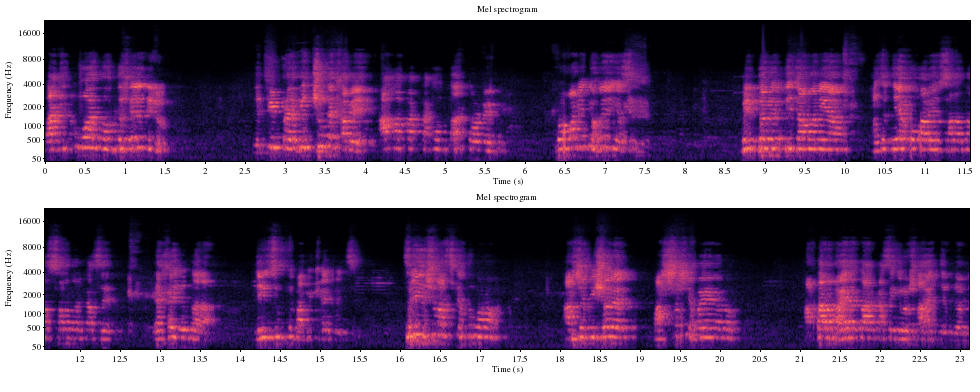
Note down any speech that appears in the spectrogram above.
তাকে কুয়ার মধ্যে ফেলে দিল। বিচ্ছুতে খাবে, আল্লাহ পাক তাকে উদ্ধার করবেন। প্রমাণিত হয়ে গেছে। ব্যক্তি জামানিয়া সালামের কাছে দেখাইলো তারা যে ইউসুফকে বাকি খেয়ে ফেলছে। সেই ইউসুফ আজকে এত বড়। আর সে মিশরের বাদশাহী হয়ে গেল। আর তার ভাইরা তার কাছে গেল সাহায্যের জন্য।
